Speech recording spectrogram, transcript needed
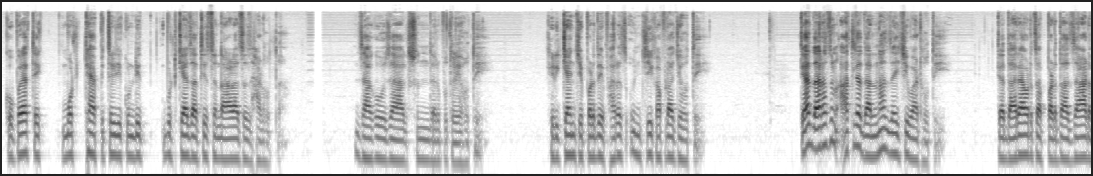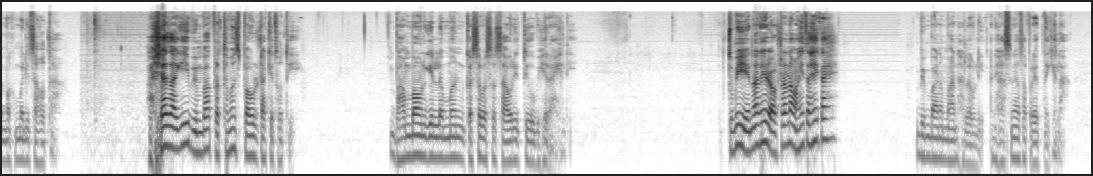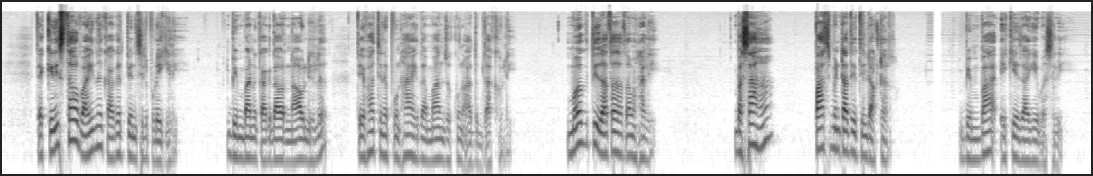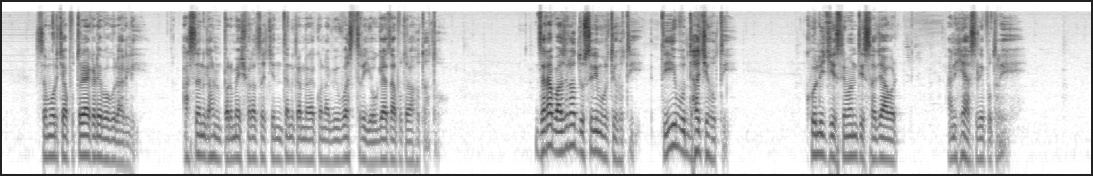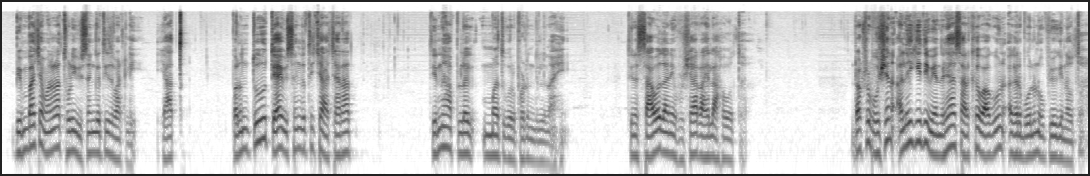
कोपऱ्यात एक मोठ्या पितळी कुंडीत बुटक्या जातीचं नारळाचं झाड होतं. जागोजाग सुंदर पुतळे होते. खिडक्यांचे पडदे फारच उंची कापडाचे होते. त्या दारातून आतल्या दालनात जायची वाट होती. त्या दारावरचा पडदा जाड मखमलीचा होता. अशा जागी बिंबा प्रथमच पाऊल टाकीत होती. भांबावून गेलं मन कसंबसं सावरीत ती उभी राहिली. तुम्ही येणार हे डॉक्टरांना माहीत आहे काय? बिंबानं मान हलवली आणि हसण्याचा प्रयत्न केला. त्या किरिस्ताव बाईनं कागद पेन्सिल पुढे केली. बिंबानं कागदावर नाव लिहिलं. तेव्हा तिनं पुन्हा एकदा मान झुकून आदब दाखवली. मग ती जाता जाता म्हणाली बसा हां? पाच मिनिटात येतील डॉक्टर. बिंबा एके जागी बसली. समोरच्या पुतळ्याकडे बघू लागली. आसन घालून परमेश्वराचं चिंतन करणाऱ्या कोणा विवस्त्र योग्याचा पुतळा होता तो. जरा बाजूला दुसरी मूर्ती होती. ती बुद्धाची होती. खोलीची श्रीमंती सजावट आणि हे असले पुतळे. बिंबाच्या मनाला थोडी विसंगतीच वाटली. यात परंतु त्या विसंगतीच्या आचारात तिनं आपलं मत गुरफडून दिलं नाही. तिनं सावध आणि हुशार राहायला हवं होतं. डॉक्टर भूषण आले की ती वेंधळ्यासारखं वागून अगर बोलून उपयोगी नव्हतं.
